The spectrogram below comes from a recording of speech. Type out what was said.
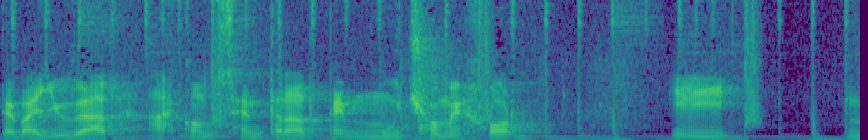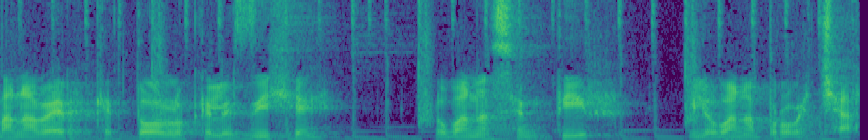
te va a ayudar a concentrarte mucho mejor y van a ver que todo lo que les dije lo van a sentir y lo van a aprovechar.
